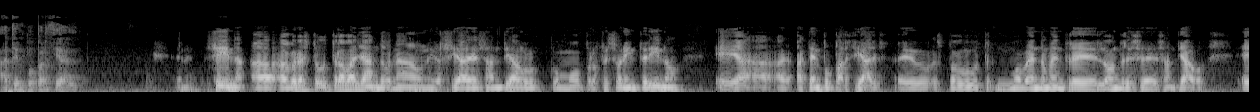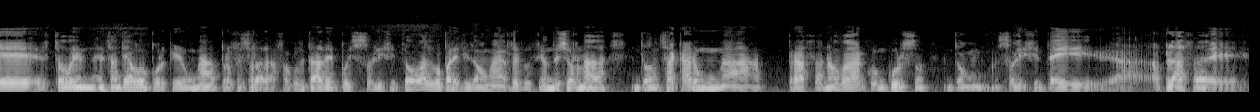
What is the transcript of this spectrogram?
a tempo parcial. Sí, no, agora estou traballando na Universidade de Santiago como profesor interino eh, a, a, a tempo parcial. Eu estou movéndome entre Londres e Santiago. Eh, estou en, en Santiago porque unha profesora da facultade pois solicitou algo parecido a unha reducción de xornada, entón sacaron unha praza nova a concurso, entón solicitei a, a plaza e,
